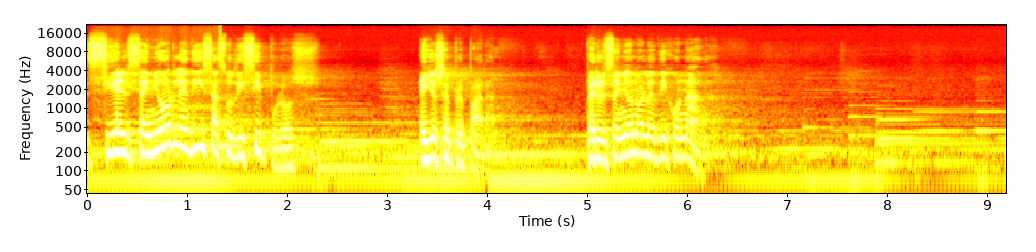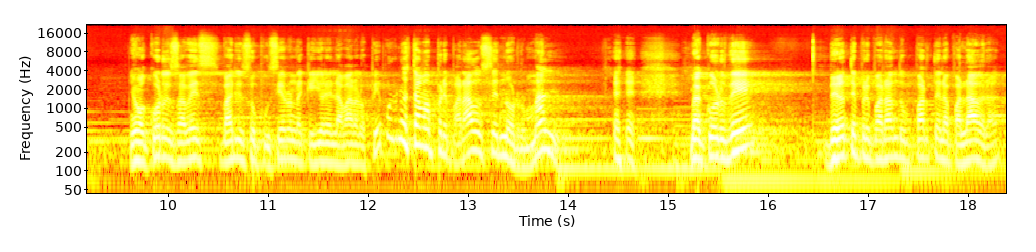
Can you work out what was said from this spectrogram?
Si el Señor le dice a sus discípulos, ellos se preparan. Pero el Señor no les dijo nada. Yo me acuerdo esa vez, varios se opusieron a que yo le lavara los pies porque no estaban preparados, es normal. me acordé de no te preparando parte de la palabra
